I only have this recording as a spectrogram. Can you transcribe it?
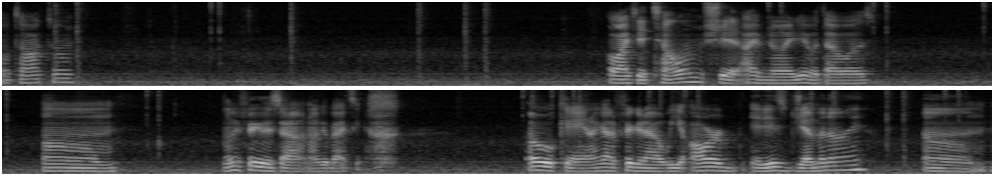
We'll talk to him. Oh, I have to tell him? Shit, I have no idea what that was. Um, let me figure this out and I'll get back to you. okay, and I gotta figure it out. We are, it is Gemini. Um,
